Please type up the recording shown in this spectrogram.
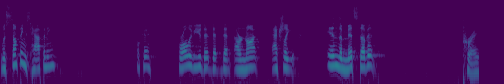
when something's happening, okay, for all of you that, that, that are not actually in the midst of it, pray.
